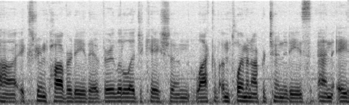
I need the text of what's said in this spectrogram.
uh, extreme poverty, they have very little education, lack of employment opportunities, and a,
